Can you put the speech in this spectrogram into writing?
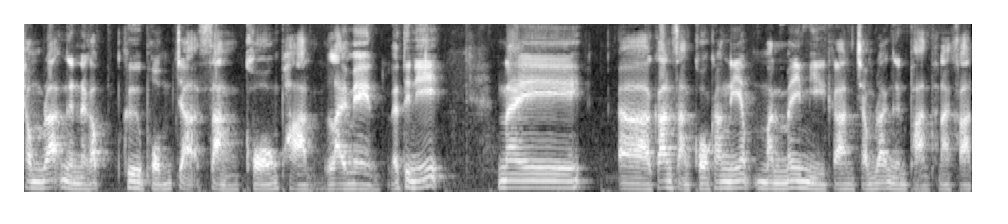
ชำระเงินนะครับ คือผมจะสั่งของผ่านไลน์แมนและทีนี้ในการสั่งของครั้งนี้มันไม่มีการชำระเงินผ่านธนาคาร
